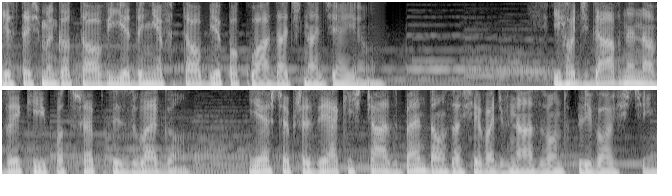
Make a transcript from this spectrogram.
Jesteśmy gotowi jedynie w Tobie pokładać nadzieję. I choć dawne nawyki i potrzepty złego jeszcze przez jakiś czas będą zasiewać w nas wątpliwości,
